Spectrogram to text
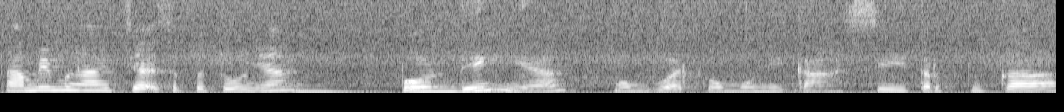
kami mengajak sebetulnya hmm. bonding ya membuat komunikasi terbuka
